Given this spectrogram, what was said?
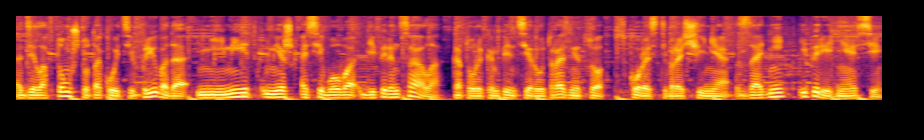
Дело в том, что такой тип привода не имеет межосевого дифференциала, который компенсирует разницу скорости вращения задней и передней оси.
